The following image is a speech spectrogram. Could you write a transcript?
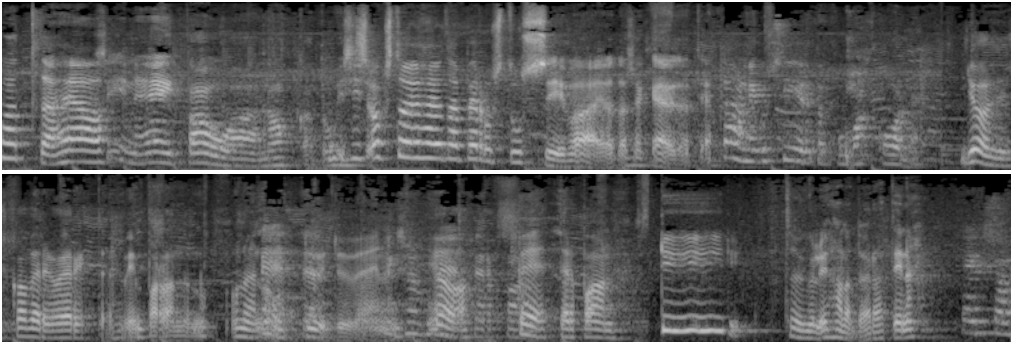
What the hell? siinä ei kauaa nokka tuli. Siis onks toi ihan jotain perustussia vaan, jota sä käytät? Ja... Tää on niinku siirtokuva kone. Joo, siis kaveri on erittäin hyvin parantunut. Olen ollut tyytyväinen. Eikö se Joo, Peter Pan? Peter Pan. Diidi. Toi on kyllä ihana toi rätinä. Eikö se ole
